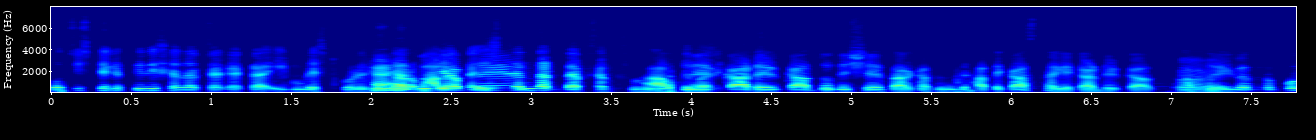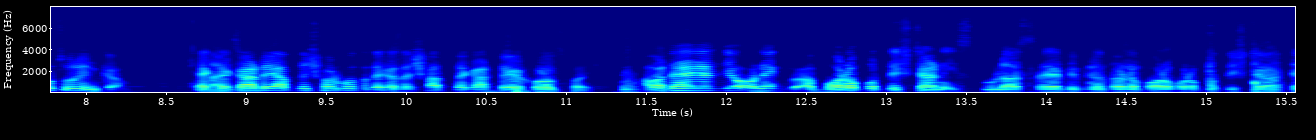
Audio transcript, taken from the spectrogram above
পঁচিশ থেকে তিরিশ হাজার টাকা একটা ইনভেস্ট করে হ্যাঁ, যদি ভালো একটা স্ট্যান্ডার্ড ব্যবসা শুরু করতে আপনার পারি। কার্ডের কাজ যদি সে তার কাছে যদি হাতে কাজ থাকে কার্ডের কাজ। আপনার এগুলো তো প্রচুর ইনকাম একটা আচ্ছা। কার্ডে আপনি সর্বোচ্চ দেখা যায় সাত টাকা আট টাকা খরচ হয়। আবার দেখা যাচ্ছে যে অনেক বড় প্রতিষ্ঠান স্কুল আছে বিভিন্ন ধরনের বড় বড় প্রতিষ্ঠান আছে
